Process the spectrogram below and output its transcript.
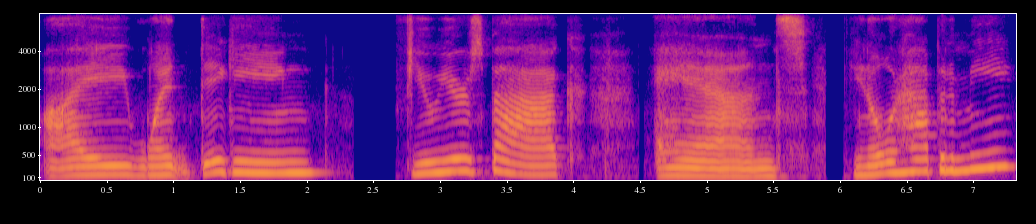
I went digging few years back and you know what happened to me?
